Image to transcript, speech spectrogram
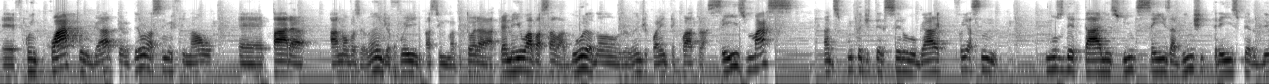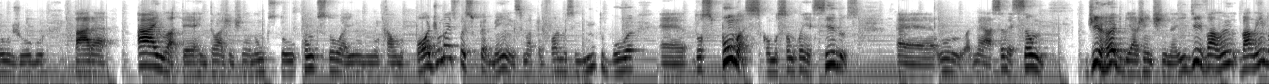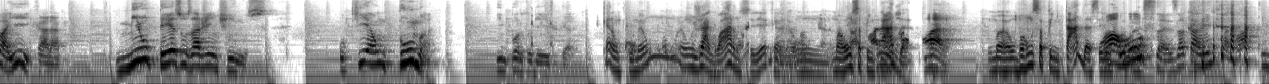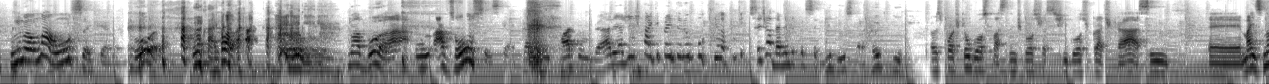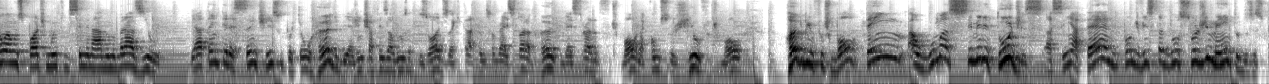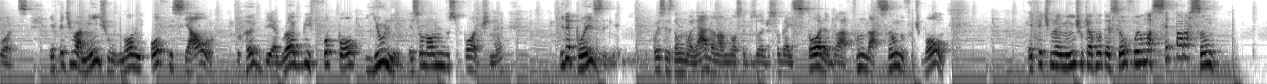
é, ficou em quarto lugar, perdeu na semifinal é, para a Nova Zelândia, foi assim uma vitória até meio avassaladora da Nova Zelândia, 44 a 6, mas na disputa de terceiro lugar foi assim nos detalhes, 26 a 23 perdeu o jogo para a Inglaterra, então a Argentina não conquistou, conquistou aí um local no pódio, mas foi super bem, assim, uma performance muito boa é, dos Pumas, como são conhecidos, é, o, né, a seleção de rugby argentina. E de valendo, valendo aí, cara, mil pesos argentinos. O que é um Puma em português, cara? Cara, um puma é um, é um jaguar, não seria, cara? Um, uma onça pintada? Jaguar. Uma, uma onça pintada? Seria Uma um onça, exatamente, cara. Um puma é uma onça, cara. Boa. uma boa. O- as onças, cara. Ficaram em quarto lugar. E a gente tá aqui pra entender um pouquinho, né? Porque vocês já devem ter percebido isso, cara. Rugby é um esporte que eu gosto bastante, gosto de assistir, gosto de praticar, assim. É, mas não é um esporte muito disseminado no Brasil. E é até interessante isso, porque o rugby, a gente já fez alguns episódios aqui tratando sobre a história do rugby, a história do futebol, né, como surgiu o futebol. Rugby e o futebol têm algumas similitudes, assim, até do ponto de vista do surgimento dos esportes. Efetivamente, o nome oficial do rugby é Rugby Football Union. Esse é o nome do esporte, né? E depois, depois vocês dão uma olhada lá no nosso episódio sobre a história da fundação do futebol, efetivamente o que aconteceu foi uma separação.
